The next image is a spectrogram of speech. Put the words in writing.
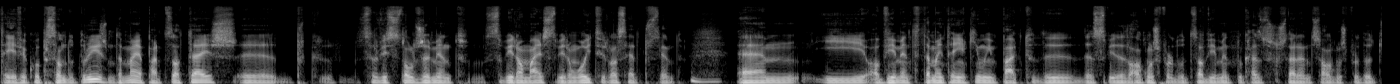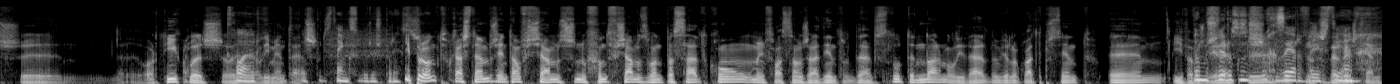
tem a ver com a pressão do turismo também, a parte dos hotéis, uh, porque serviços de alojamento subiram mais, subiram 8,7%. Uhum. Um, e, obviamente, também tem aqui um impacto de, da subida de alguns produtos, obviamente, no caso dos restaurantes, alguns produtos. Uh, hortícolas, eh, claro, alimentares. Por isso tem que subir os preços. E pronto, cá estamos. Então fechamos, no fundo, fechamos o ano passado com uma inflação já dentro da absoluta normalidade, de 1,4%. Um, e vamos, vamos ver, ver o que nos reserva, este, ano. este ano.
